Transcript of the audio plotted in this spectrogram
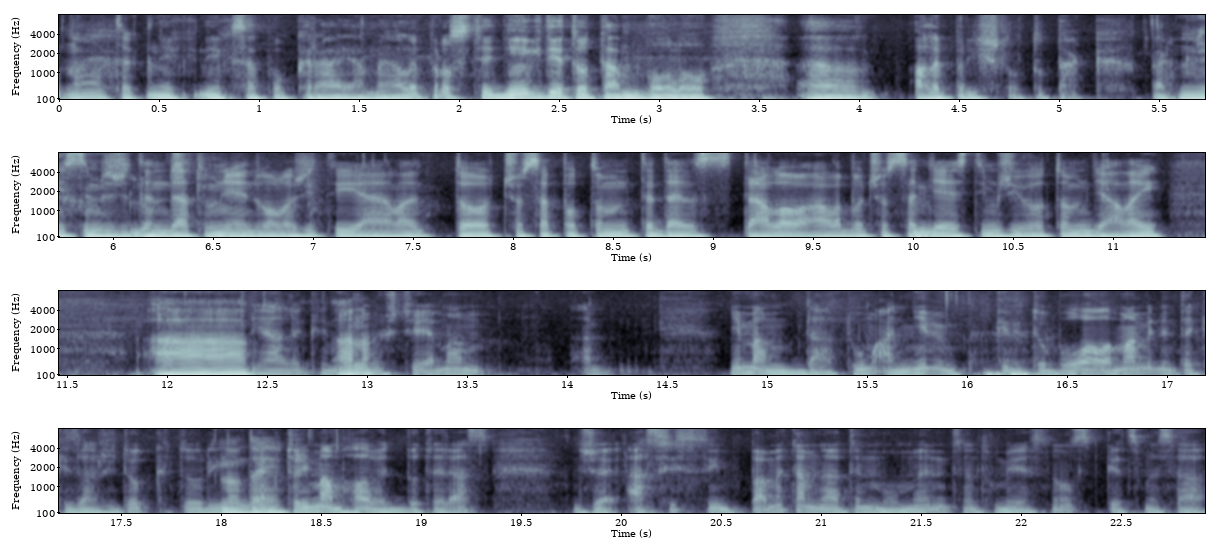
No, tak... nech, nech sa pokrájame, ale proste niekde to tam bolo, uh, ale prišlo to tak. tak Myslím, že ľudský. ten dátum nie je dôležitý, ale to, čo sa potom teda stalo, alebo čo sa hm. deje s tým životom ďalej. A... Ja ale keď áno. ešte, ja mám, nemám dátum a neviem, kedy to bolo, ale mám jeden taký zážitok, ktorý, no ktorý mám v hlave doteraz, že asi si pamätám na ten moment, na tú miestnosť, keď sme sa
